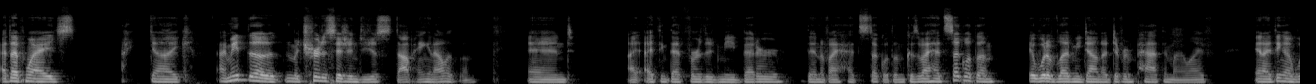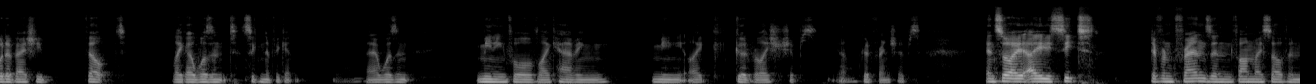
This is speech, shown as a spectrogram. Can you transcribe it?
at that point, I just I, like I made the mature decision to just stop hanging out with them, and I, I think that furthered me better than if I had stuck with them. Because if I had stuck with them, it would have led me down a different path in my life, and I think I would have actually felt like I wasn't significant, you know, that I wasn't meaningful of like having meaning like good relationships, you know, good friendships, and so I, I seeked different friends and found myself in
